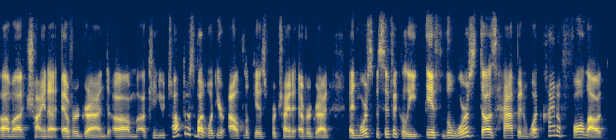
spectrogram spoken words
um, uh, China Evergrande. Um, uh, can you talk to us about what your outlook is for China Evergrande? And more specifically, if the worst does happen, what kind of fallout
